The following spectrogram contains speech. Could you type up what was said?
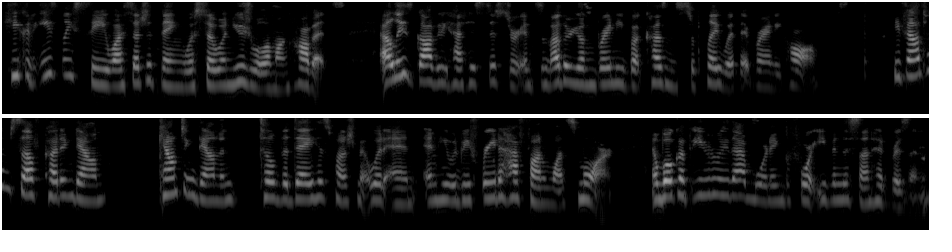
he could easily see why such a thing was so unusual among hobbits. At least Gobby had his sister and some other young Brandybuck cousins to play with at Brandy Hall. He found himself cutting down, counting down until the day his punishment would end and he would be free to have fun once more, and woke up eagerly that morning before even the sun had risen.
